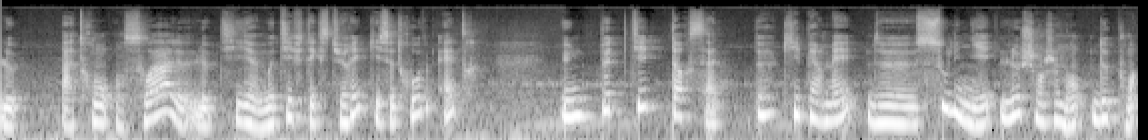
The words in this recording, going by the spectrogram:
le patron en soi, le, petit motif texturé qui se trouve être une petite torsade qui permet de souligner le changement de point.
